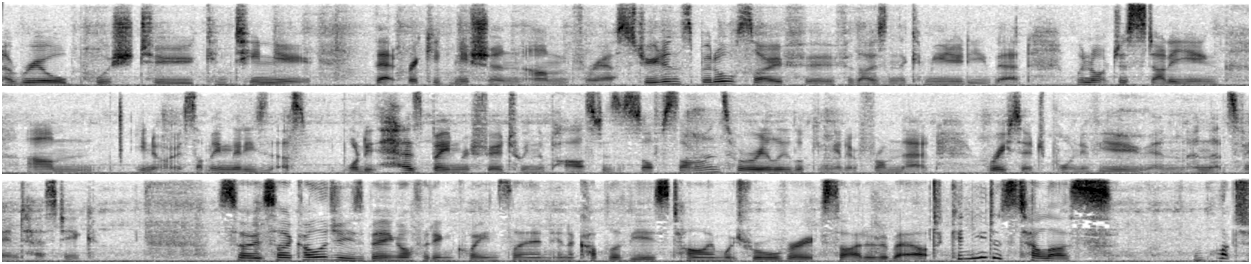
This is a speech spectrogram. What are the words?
a real push to continue that recognition um, for our students, but also for, for those in the community that we're not just studying, um, you know, something that is a, what it has been referred to in the past as a soft science. We're really looking at it from that research point of view, and, and that's fantastic. So, psychology is being offered in Queensland in a couple of years' time, which we're all very excited about. Can you just tell us what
